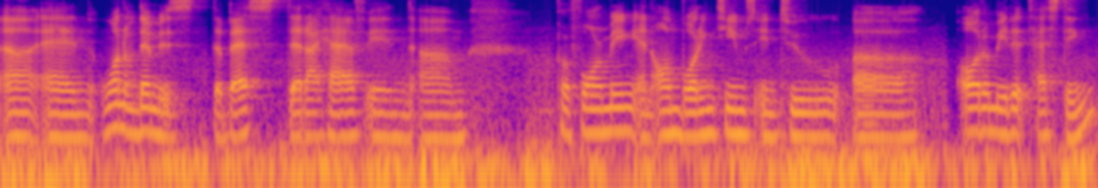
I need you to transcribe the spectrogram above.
uh, and one of them is the best that I have in um, performing and onboarding teams into uh, automated testing.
